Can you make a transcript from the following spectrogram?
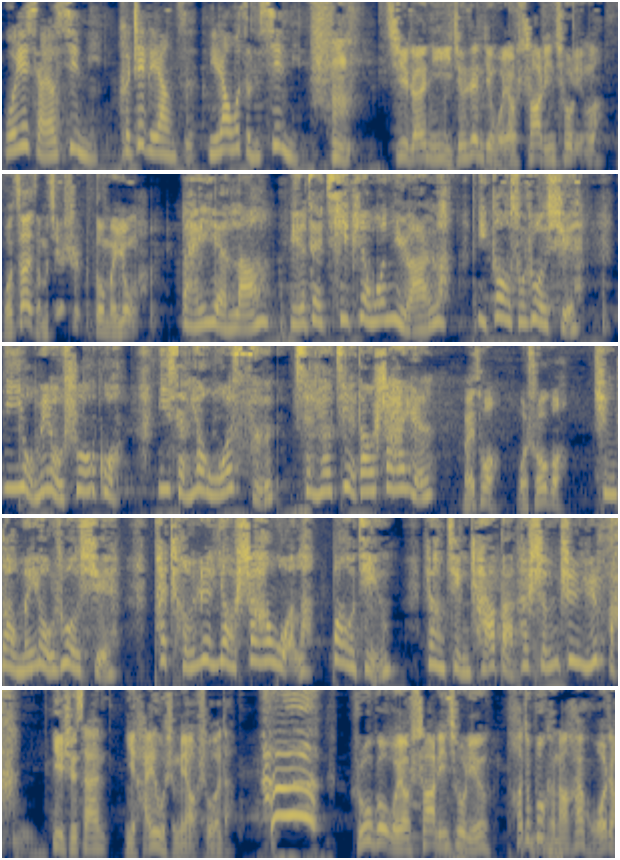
我也想要信你，可这个样子，你让我怎么信你？哼，既然你已经认定我要杀林秋玲了，我再怎么解释都没用了。白眼狼，别再欺骗我女儿了！你告诉若雪，你有没有说过你想要我死，想要借刀杀人？没错，我说过。听到没有，若雪，他承认要杀我了，报警，让警察把他绳之于法。叶十三，你还有什么要说的？如果我要杀林秋玲，他就不可能还活着。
